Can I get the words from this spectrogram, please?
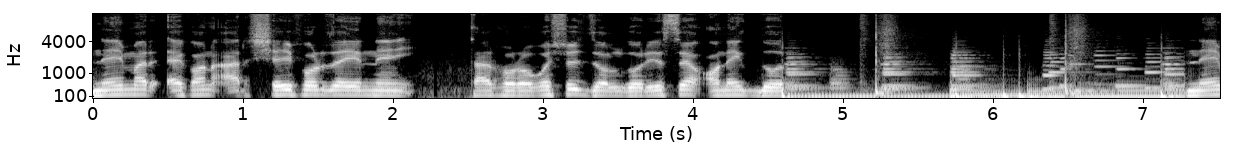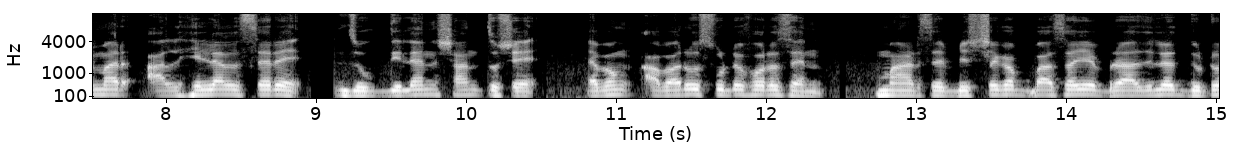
নেইমার এখন আর সেই পর্যায়ে নেই। তারপর অবশ্যই জল গড়িয়েছে অনেক দূর। নেইমার আল হিলাল ছেড়ে যোগ দিলেন সান্তোসে এবং আবারও ছুটে পড়েছেন। মার্চে বিশ্বকাপ বাছাইয়ে ব্রাজিলের দুটো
